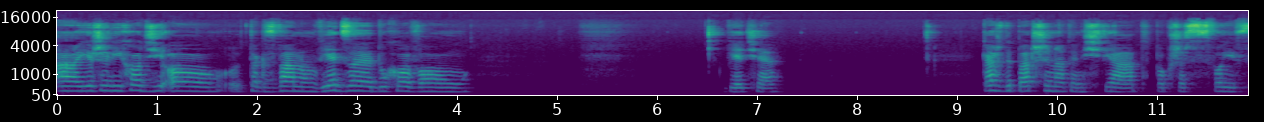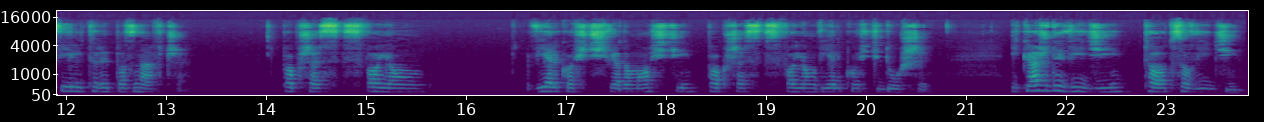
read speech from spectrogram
a jeżeli chodzi o tak zwaną wiedzę duchową, wiecie, każdy patrzy na ten świat poprzez swoje filtry poznawcze, poprzez swoją wielkość świadomości, poprzez swoją wielkość duszy. I każdy widzi to, co widzi.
